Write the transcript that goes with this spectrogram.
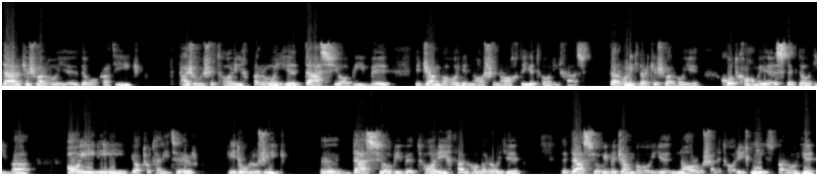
در کشورهای دموکراتیک پژوهش تاریخ برای دستیابی به جنبه های ناشناخته تاریخ است در حالی که در کشورهای خودکامه استبدادی و آینی یا توتالیتر ایدئولوژیک دستیابی به تاریخ تنها برای دستیابی به جنبه های ناروشن تاریخ نیست برای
